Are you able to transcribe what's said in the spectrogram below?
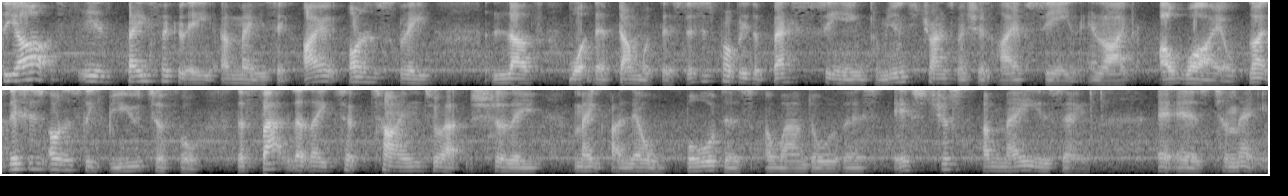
the art is basically amazing. I honestly love what they've done with this. This is probably the best seeing community transmission I have seen in like a while. Like this is honestly beautiful. The fact that they took time to actually make like little borders around all of this is just amazing. It is to me.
